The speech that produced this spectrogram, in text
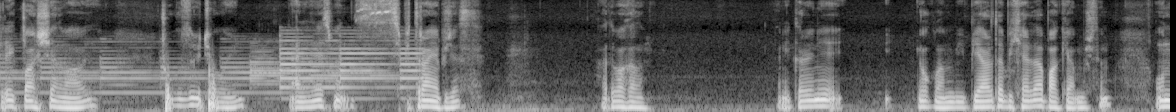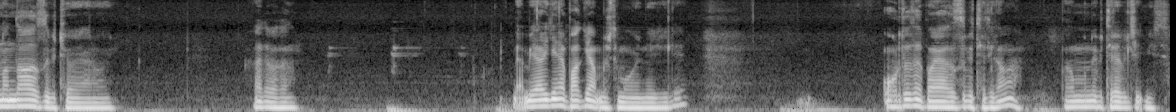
Direkt başlayalım abi. Çok hızlı bitiyor oyun. Yani resmen speedrun yapacağız. Hadi bakalım. Yani Garen'i yok lan bir, bir yerde bir kere daha bak yapmıştım. Ondan daha hızlı bitiyor yani oyun. Hadi bakalım. Ben bir yer yine bak yapmıştım oyunla ilgili. Orada da bayağı hızlı bitirdik ama bakalım bunu bitirebilecek miyiz?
